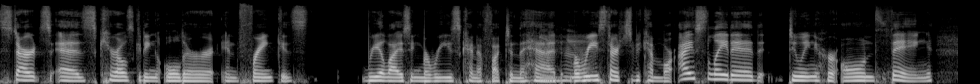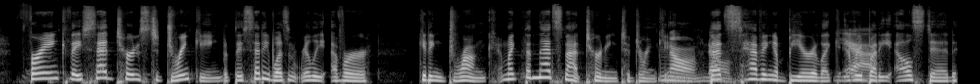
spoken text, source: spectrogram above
starts as Carol's getting older and Frank is realizing Marie's kind of fucked in the head. Mm-hmm. Marie starts to become more isolated, doing her own thing. Frank, they said, turns to drinking, but they said he wasn't really ever getting drunk. I'm like, then that's not turning to drinking. No, no. That's having a beer like Yeah. everybody else did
